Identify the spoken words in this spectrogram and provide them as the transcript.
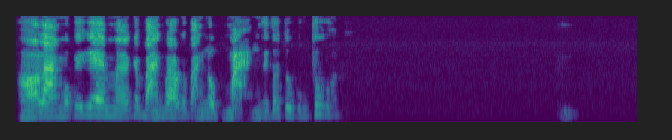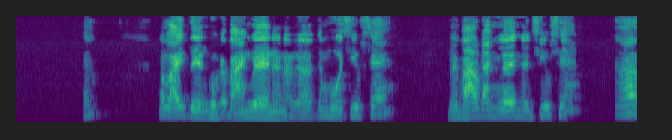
họ làm một cái game mà các bạn vào các bạn nộp mạng thì thôi tôi cũng thua. Nó lấy tiền của các bạn về này nó, nó, nó mua siêu xe rồi báo đăng lên rồi siêu xe à,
